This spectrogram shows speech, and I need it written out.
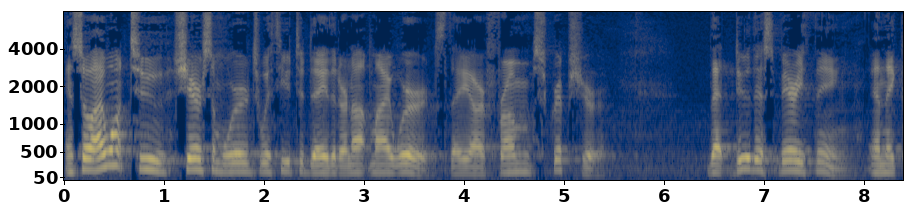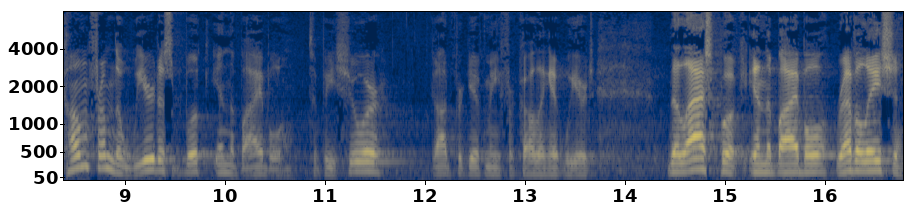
And so I want to share some words with you today that are not my words. They are from Scripture that do this very thing. And they come from the weirdest book in the Bible, to be sure. God forgive me for calling it weird. The last book in the Bible, Revelation.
